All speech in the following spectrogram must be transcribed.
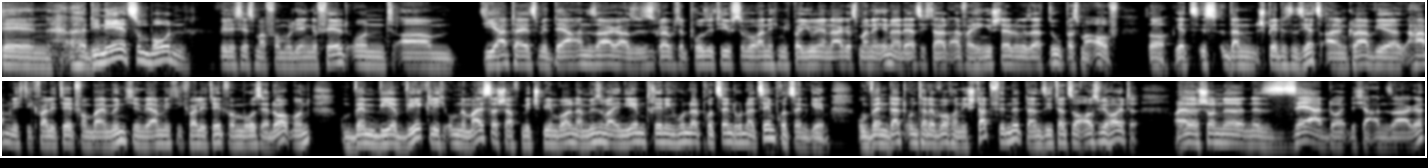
den, äh, die Nähe zum Boden, will ich es jetzt mal formulieren, gefehlt. Und ähm, die hat da jetzt mit der Ansage, also das ist, glaube ich, das Positivste, woran ich mich bei Julian Nagelsmann erinnere. Der hat sich da halt einfach hingestellt und gesagt, du, pass mal auf. So, jetzt ist dann spätestens jetzt allen klar, wir haben nicht die Qualität von Bayern München, wir haben nicht die Qualität von Borussia Dortmund. Und wenn wir wirklich um eine Meisterschaft mitspielen wollen, dann müssen wir in jedem Training 100 Prozent, 110 Prozent geben. Und wenn das unter der Woche nicht stattfindet, dann sieht das so aus wie heute. Und das ist schon eine, eine sehr deutliche Ansage.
